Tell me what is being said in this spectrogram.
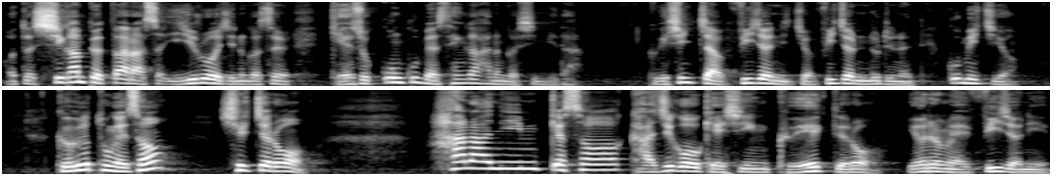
어떤 시간표 따라서 이루어지는 것을 계속 꿈꾸며 생각하는 것입니다. 그게 진짜 비전이죠. 비전을 누리는 꿈이지요. 그것 통해서 실제로 하나님께서 가지고 계신 계획대로 여러분의 비전이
